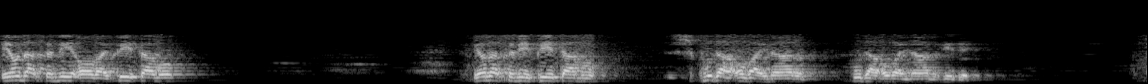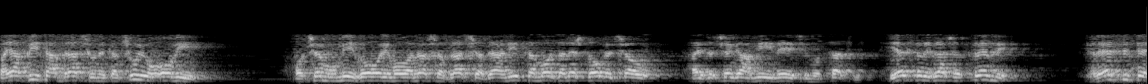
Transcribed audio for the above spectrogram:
i onda se mi ovaj pitamo i onda se mi pitamo kuda ovaj narod kuda ovaj narod ide pa ja pitam braću neka čuju ovi o čemu mi govorimo ova naša braća da ja nisam možda nešto obećao a iza čega mi nećemo stati jeste li braća spremni Recite.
